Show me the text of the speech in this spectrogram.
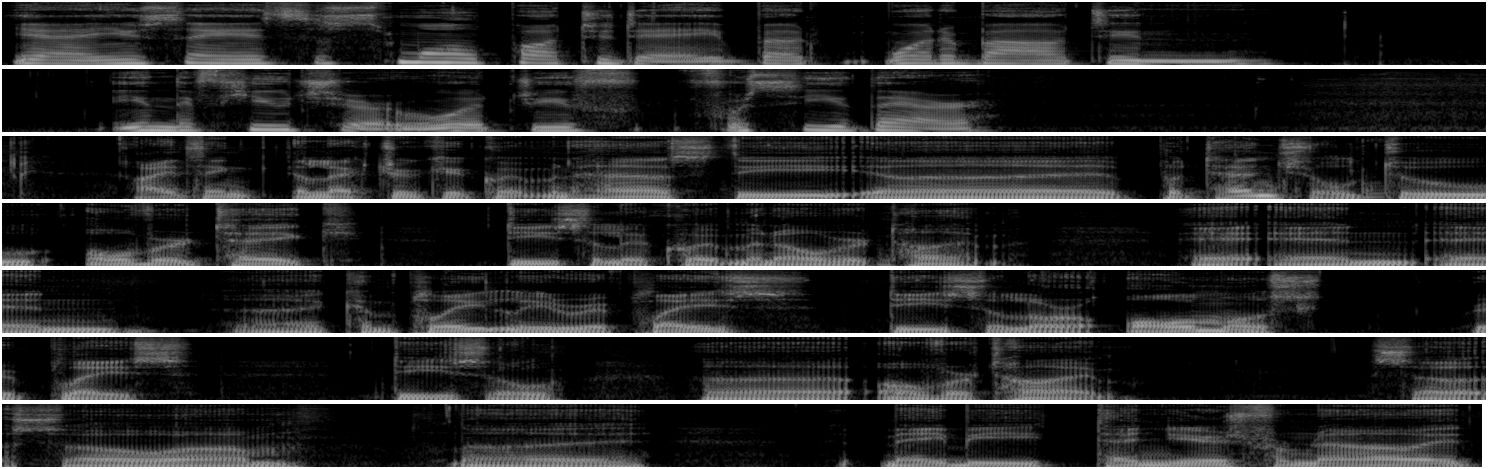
Yeah, you say it's a small part today, but what about in in the future? What do you foresee there? I think electric equipment has the uh, potential to overtake diesel equipment over time and and uh, completely replace diesel or almost replace diesel uh, over time. So so um, uh, maybe ten years from now, it,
